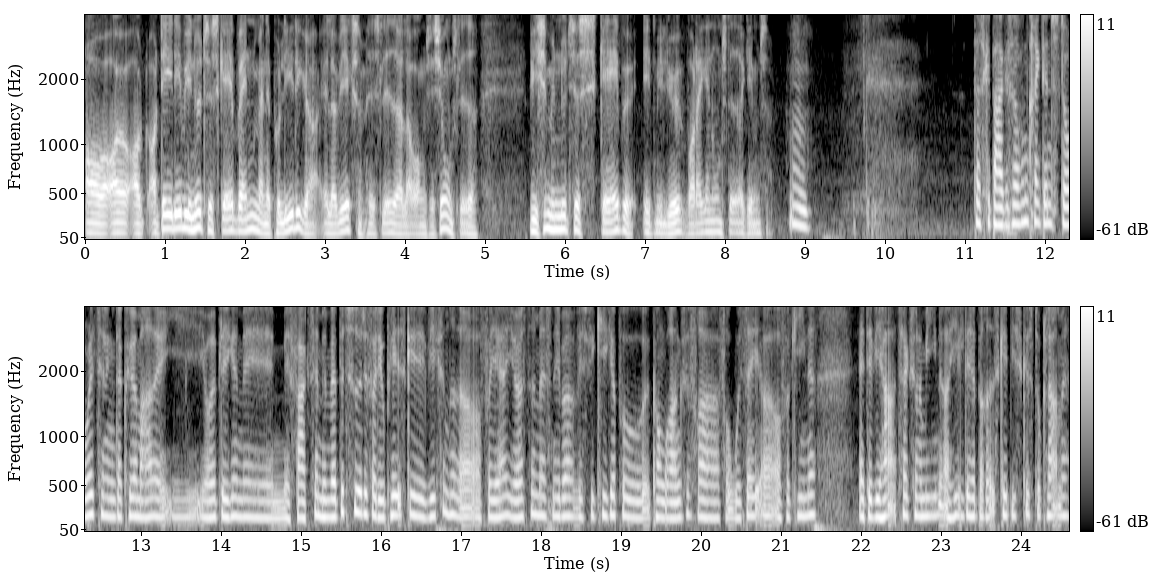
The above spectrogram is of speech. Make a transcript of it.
Og, og, og det er det, vi er nødt til at skabe, hvad man er politiker, eller virksomhedsleder, eller organisationsleder. Vi er simpelthen nødt til at skabe et miljø, hvor der ikke er nogen steder at gemme sig. Mm. Der skal bakkes op omkring den storytelling, der kører meget af i, i øjeblikket med, med fakta. Men hvad betyder det for de europæiske virksomheder og for jer i Ørsted med Snipper, hvis vi kigger på øh, konkurrence fra, fra USA og, og fra Kina? at vi har taksonomien og hele det her beredskab, I skal stå klar med?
